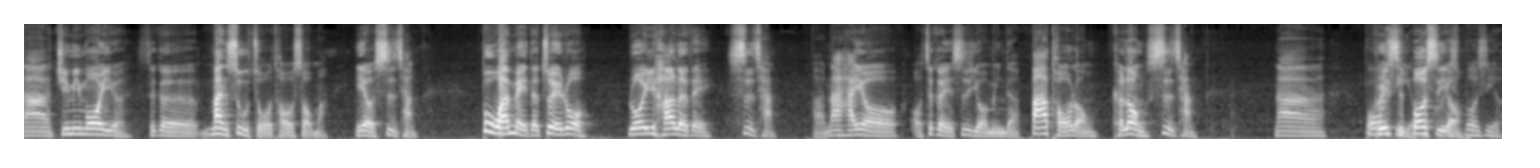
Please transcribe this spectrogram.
那 Jimmy Moyer 这个慢速左投手嘛也有四场，不完美的坠落 Roy Holiday 四场。啊，那还有哦这个也是有名的八头龙 Clone 四场，那 Chris Bosio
